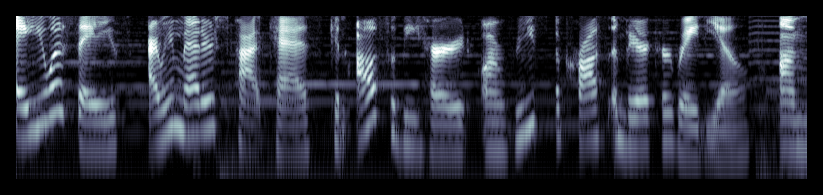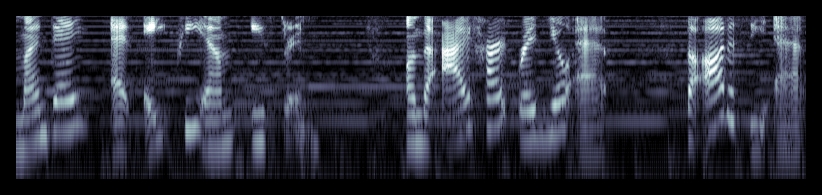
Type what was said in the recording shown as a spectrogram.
AUSA's Army Matters podcast can also be heard on Wreaths Across America Radio on Monday at 8 p.m. Eastern, on the iHeartRadio app, the Odyssey app,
